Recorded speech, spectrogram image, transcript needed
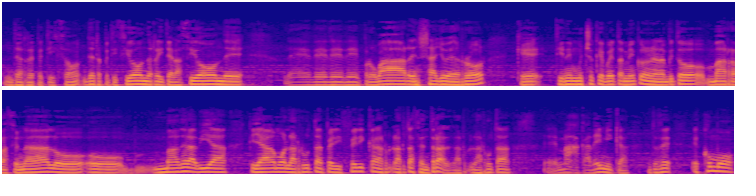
de repetición, de repetición, de reiteración, de, de, de, de probar, ensayo, error, que tiene mucho que ver también con el ámbito más racional o, más de la vía que llamamos la ruta periférica, la, ruta central, la, ruta eh, más académica. Entonces es como,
